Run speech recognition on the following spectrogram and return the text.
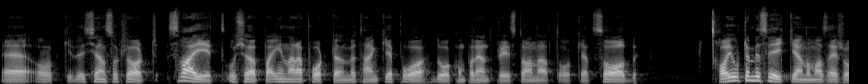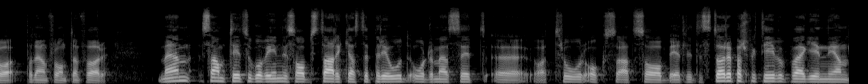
Eh, och det känns såklart svajigt att köpa innan rapporten med tanke på då komponentbrist och annat och att Saab har gjort en besviken om man säger så på den fronten för. Men samtidigt så går vi in i Saabs starkaste period ordermässigt. Eh, jag tror också att Saab är ett lite större perspektiv på väg in i en,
